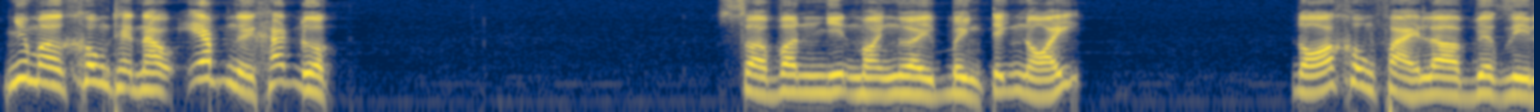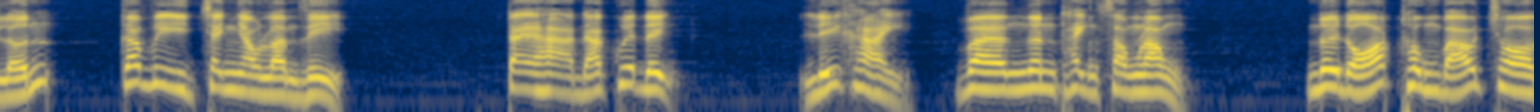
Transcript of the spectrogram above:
nhưng mà không thể nào ép người khác được. Sở Vân nhịn mọi người bình tĩnh nói. Đó không phải là việc gì lớn, các vị tranh nhau làm gì. Tại hạ đã quyết định Lý Khải và Ngân Thanh song lòng. Nơi đó thông báo cho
